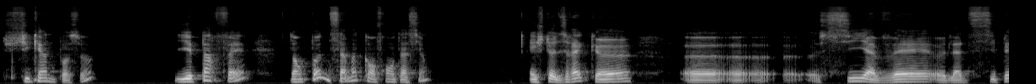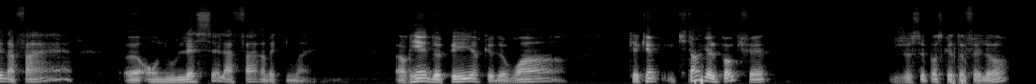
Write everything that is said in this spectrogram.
tu chicanes pas ça. Il est parfait. Donc, pas nécessairement de confrontation. Et je te dirais que euh, euh, euh, s'il y avait de la discipline à faire, on nous laissait la faire avec nous-mêmes. Rien de pire que de voir quelqu'un qui t'engueule pas, qui fait Je ne sais pas ce que tu as fait là,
